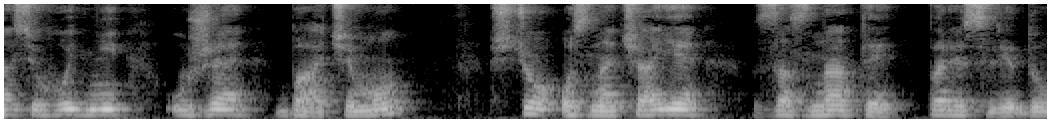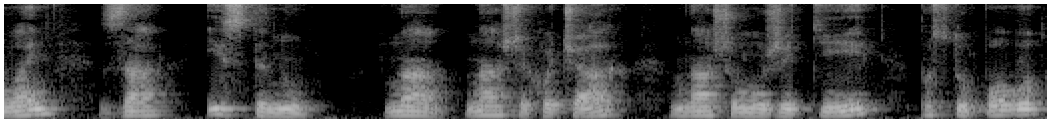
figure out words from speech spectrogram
на сьогодні уже бачимо, що означає зазнати переслідувань за істину на наших очах, в нашому житті. Поступово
